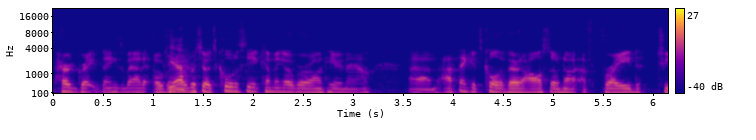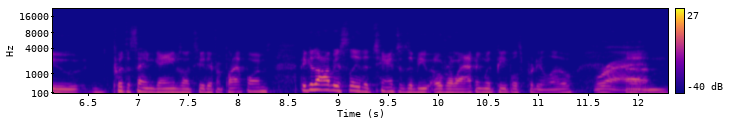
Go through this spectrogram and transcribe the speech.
Heard great things about it over Yeah. and over, so it's cool to see it coming over on here now. Um, I think it's cool that they're also not afraid to put the same games on two different platforms because obviously the chances of you overlapping with people is pretty low. Right. Um,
